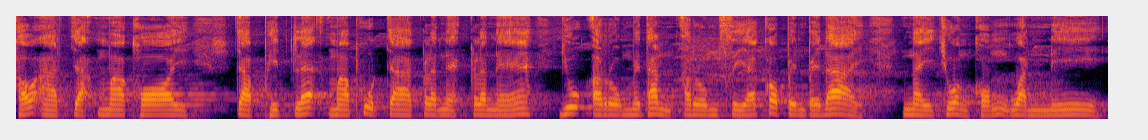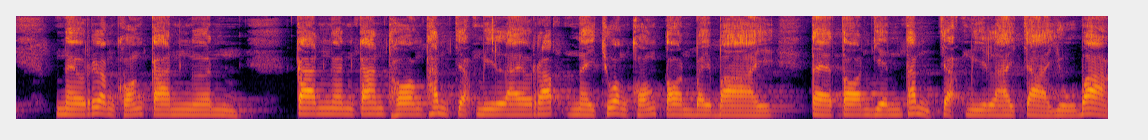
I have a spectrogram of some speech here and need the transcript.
เขาอาจจะมาคอย จับผิดและมาพูดจากระแหนกระแหนยุอารมณ์ให้ท่านอารมณ์เสียก็เป็นไปได้ ในช่วงของวันนี้ ในเรื่องของการเงิน การเงินการทองท่านจะมีรายรับในช่วงของตอนบ่ายๆแต่ตอนเย็นท่านจะมีรายจ่ายอยู่บ้าง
